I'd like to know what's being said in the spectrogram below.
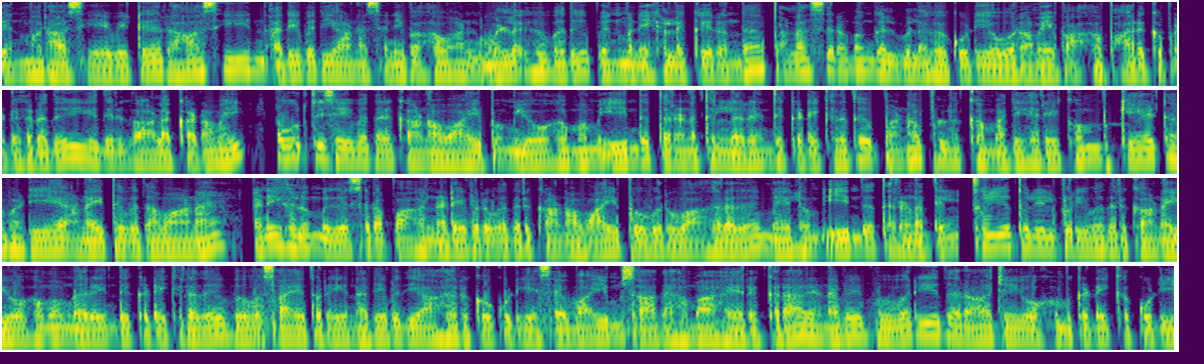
ஜென்ம ராசியை விட்டு ராசியின் அதிபதியான சனி பகவான் விலகுவது பெண்மணிகளுக்கு இருந்த பல சிரமங்கள் விலகக்கூடிய ஒரு அமைப்பாக பார்க்கப்படுகிறது. எதிர்கால கடமை பூர்த்தி செய்வதற்கான வாய்ப்பும் யோகமும் இந்த தருணத்தில் நிறைந்து கிடைக்கிறது. பணப்புழக்கம் அதிகரிக்கும். கேட்டபடியே அனைத்து விதமான பணிகளும் மிக சிறப்பாக நடைபெறுவதற்கான வாய்ப்பு உருவாகிறது. மேலும் இந்த தருணத்தில் சுய தொழில் புரிவதற்கான யோகமும் நிறைந்து கிடைக்கிறது. விவசாயத்துறையின் அதிபதியாக இருக்கக்கூடிய செவ்வாயும் சாதகமாக இருக்கிறார். எனவே விபரீத ராஜயோகம் கிடைக்கக்கூடிய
